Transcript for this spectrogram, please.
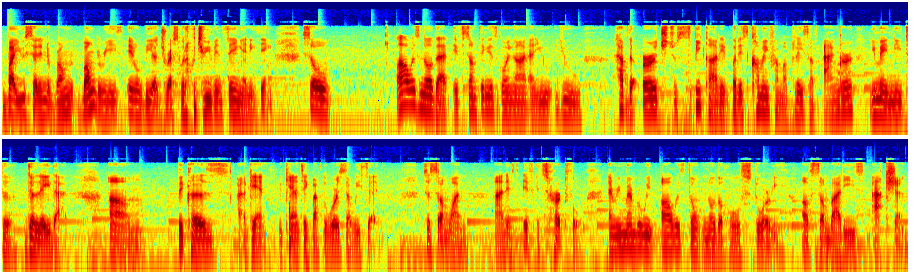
by you setting the boundaries, it'll be addressed without you even saying anything. So I always know that if something is going on and you you have the urge to speak on it, but it's coming from a place of anger, you may need to delay that. Um, because again, we can't take back the words that we said to someone and if, if it's hurtful. And remember, we always don't know the whole story of somebody's action.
